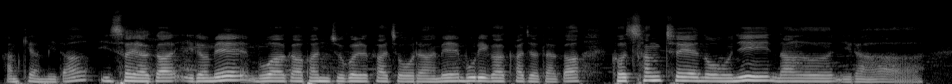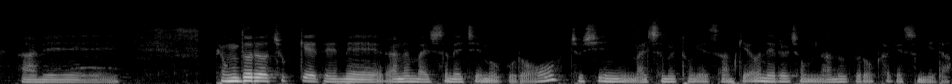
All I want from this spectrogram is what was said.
함께합니다. 이사야가 이름에 무화과 반죽을 가져오라매 무리가 가져다가 그 상처에 놓으니 나으니라. 아멘. 병들어 죽게 되매라는 말씀의 제목으로 주신 말씀을 통해서 함께 은혜를 좀 나누도록 하겠습니다.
